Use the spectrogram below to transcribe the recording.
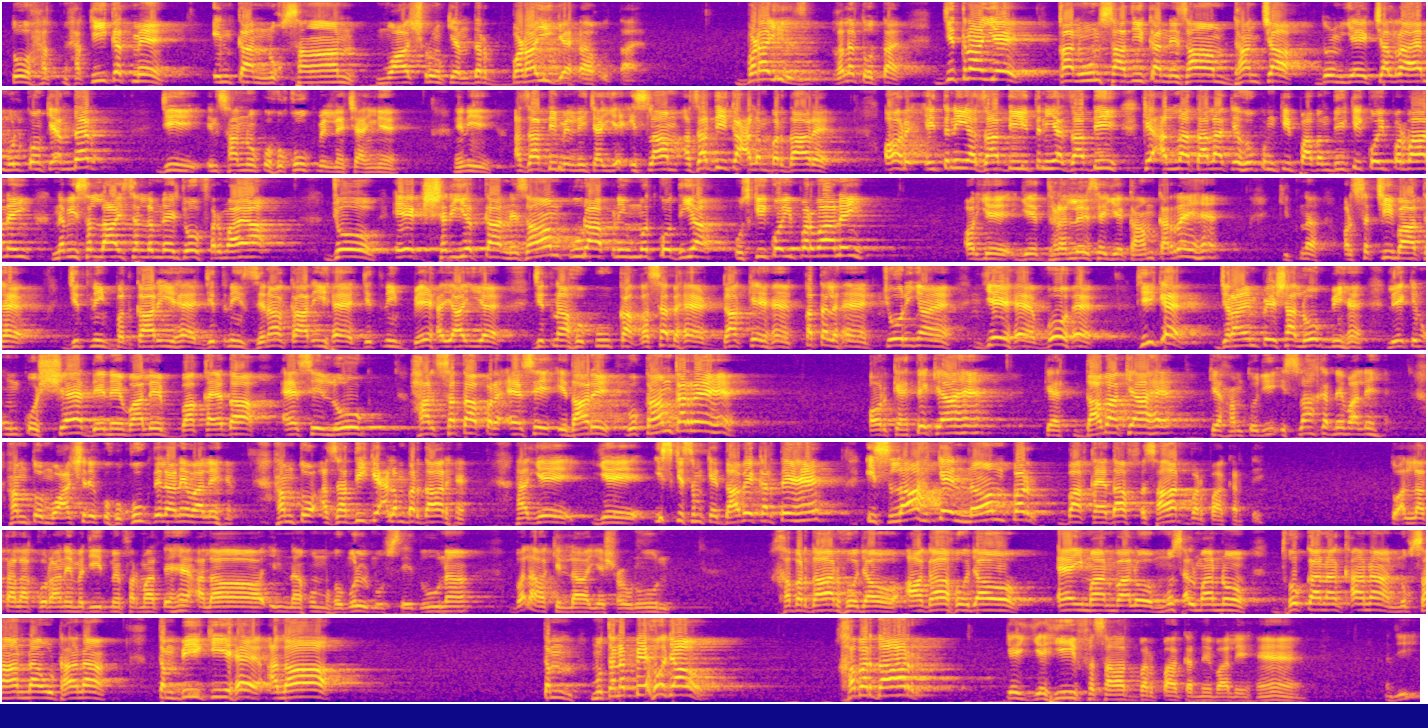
تو حقیقت میں ان کا نقصان معاشروں کے اندر بڑا ہی گہرا ہوتا ہے۔ بڑا ہی غلط ہوتا ہے۔ جتنا یہ قانون سازی کا نظام، ڈھانچہ یہ چل رہا ہے ملکوں کے اندر جی انسانوں کو حقوق ملنے چاہیے یعنی آزادی ملنی چاہیے۔ اسلام آزادی کا علم بردار ہے۔ اور اتنی آزادی اتنی آزادی کہ اللہ تعالیٰ کے حکم کی پابندی کی کوئی پرواہ نہیں۔ نبی صلی اللہ علیہ وسلم نے جو فرمایا، جو ایک شریعت کا نظام پورا اپنی امت کو دیا، اس کی کوئی پرواہ نہیں۔ اور یہ یہ دھڑلے سے یہ کام کر رہے ہیں۔ کتنا، اور سچی بات ہے جتنی بدکاری ہے، جتنی زنا کاری ہے، جتنی بے حیائی ہے، جتنا حقوق کا غصب ہے، ڈاکے ہیں، قتل ہیں، چوریاں ہیں، یہ ہے، وہ ہے۔ ٹھیک ہے، جرائم پیشہ لوگ بھی ہیں، لیکن ان کو شہ دینے والے باقاعدہ ایسے لوگ ہر سطح پر ایسے ادارے وہ کام کر رہے ہیں۔ اور کہتے کیا ہیں؟ کہ دعویٰ کیا ہے؟ کہ ہم تو جی اصلاح کرنے والے ہیں۔ ہم تو معاشرے کو حقوق دلانے والے ہیں، ہم تو آزادی کے علم بردار ہیں۔ ہاں یہ یہ اس قسم کے دعوے کرتے ہیں، اصلاح کے نام پر باقاعدہ فساد برپا کرتے ہیں۔ تو اللہ تعالیٰ قرآن مجید میں فرماتے ہیں اللہ انہم حب المفسدون ولا قلعہ یشعرون۔ خبردار ہو جاؤ، آگاہ ہو جاؤ۔ اے ایمان والو، مسلمانوں، دھوکہ نہ کھانا، نقصان نہ اٹھانا۔ تمبی کی ہے، اللہ۔ تم متنبع ہو جاؤ۔ خبردار کہ یہی فساد برپا کرنے والے ہیں۔ جی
